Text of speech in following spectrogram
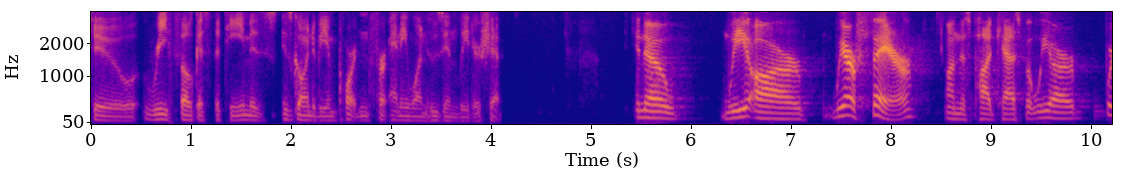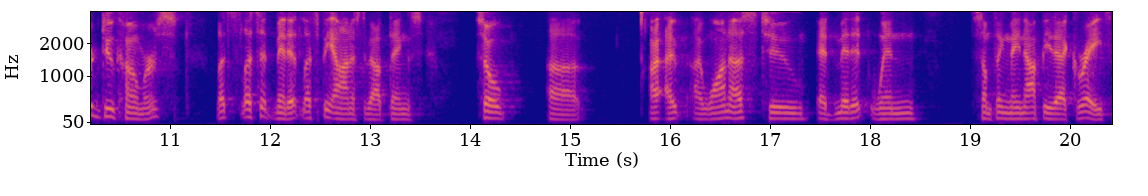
to refocus the team is is going to be important for anyone who's in leadership. You know, we are we are fair on this podcast, but we are we're Duke homers. Let's let's admit it. Let's be honest about things. So uh, I, I want us to admit it when something may not be that great.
